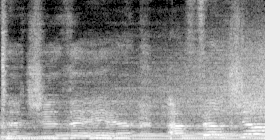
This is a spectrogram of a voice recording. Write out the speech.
sola you there. I felt pescuezo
